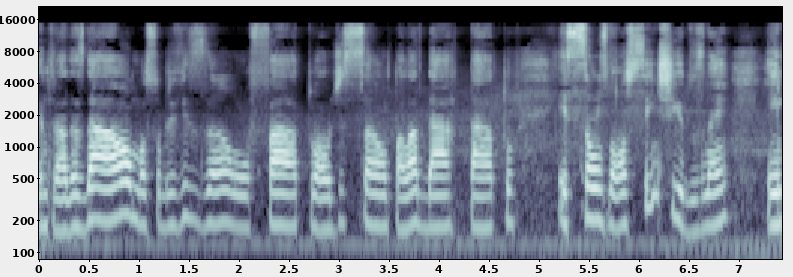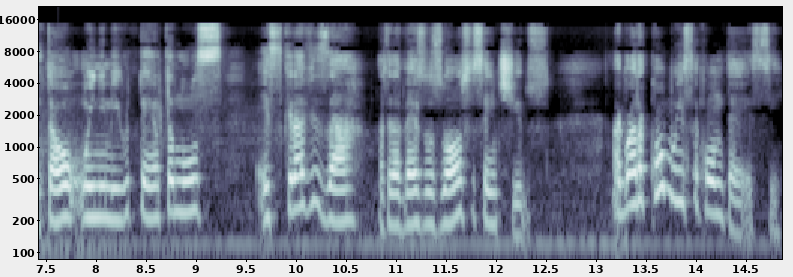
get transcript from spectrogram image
entradas da alma, sobre visão, olfato, audição, paladar, tato. Esses são os nossos sentidos, né? Então o inimigo tenta nos escravizar através dos nossos sentidos. Agora, como isso acontece?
